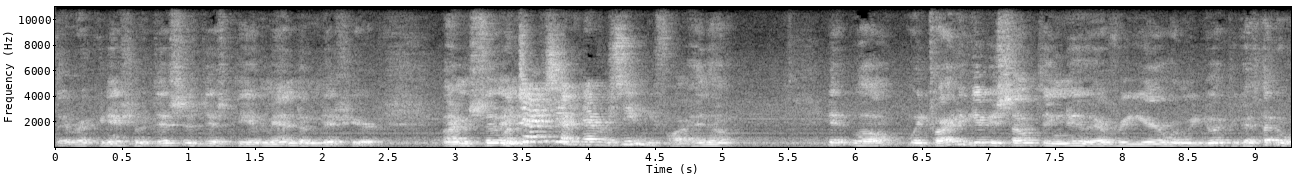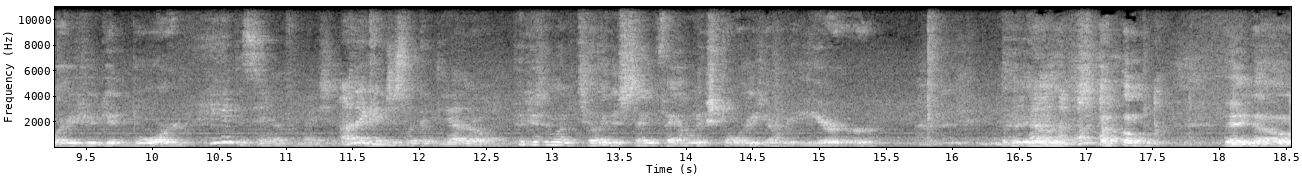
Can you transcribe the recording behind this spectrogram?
the recognition. But this is just the amendment this year. I'm assuming. Which actually I've never seen before. I know. It, well, we try to give you something new every year when we do it, because otherwise you get bored. You get the same information. I think I just look at the other one. Because I'm gonna tell you the same family stories every year. You know, so, I know,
